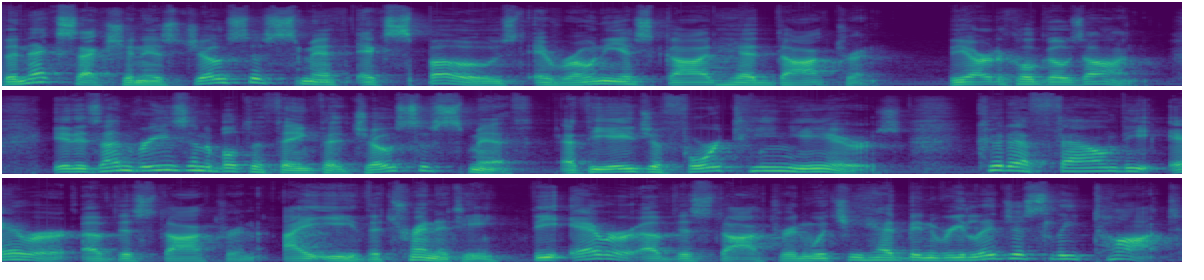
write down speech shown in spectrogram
The next section is Joseph Smith exposed erroneous Godhead doctrine. The article goes on. It is unreasonable to think that Joseph Smith, at the age of 14 years, could have found the error of this doctrine, i.e., the Trinity, the error of this doctrine which he had been religiously taught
